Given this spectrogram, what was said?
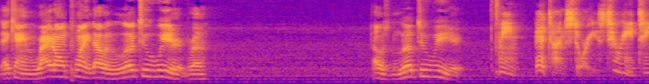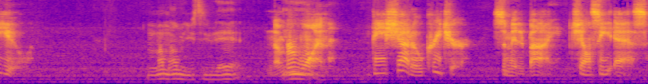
that came right on point. That was a little too weird, bruh. That was a little too weird. Mean bedtime stories to read to you. My mama used to do that. Number Mm. one, The Shadow Creature, submitted by Chelsea S.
